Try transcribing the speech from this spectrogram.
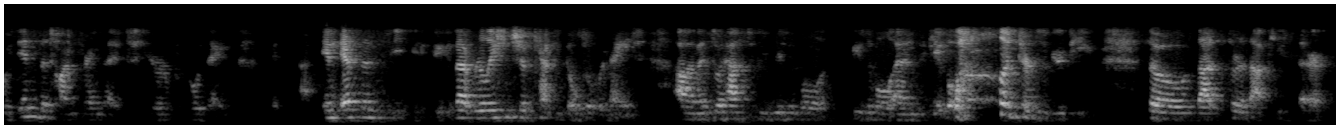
within the time frame that you're proposing. In essence, that relationship can't be built overnight, um, and so it has to be reasonable, feasible, and capable in terms of your team. So that's sort of that piece there.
